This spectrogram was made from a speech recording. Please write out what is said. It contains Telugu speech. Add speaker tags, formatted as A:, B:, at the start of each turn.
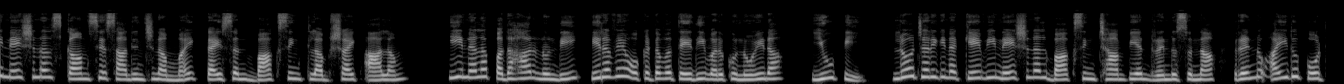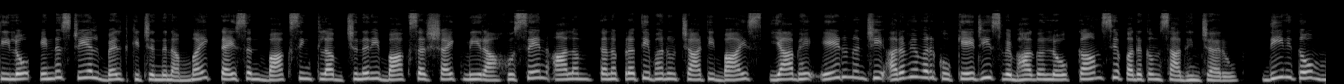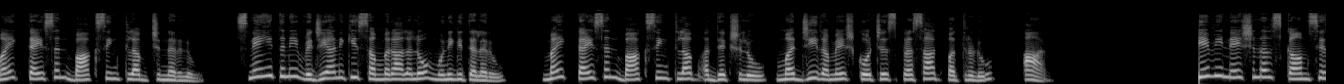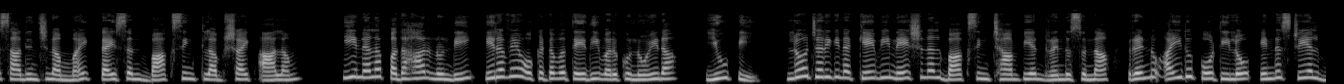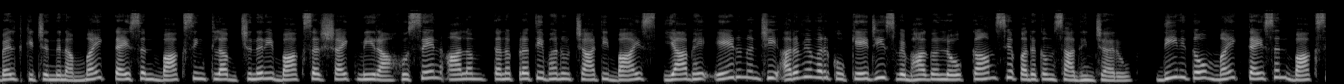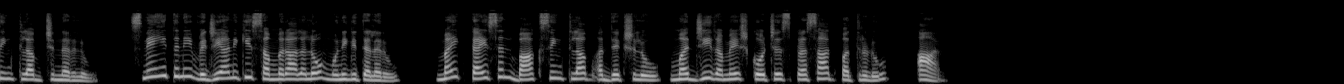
A: ఢిల్లీ నేషనల్స్ కాంస్య సాధించిన Mike Tyson boxing club Shaik Alam ఈ నెల పదహారు నుండి ఇరవై ఒకటవ తేదీ వరకు నోయిడా యూపీ లో జరిగిన కేవీ నేషనల్ బాక్సింగ్ ఛాంపియన్ రెండు సున్నా రెండు ఐదు పోటీలో ఇండస్ట్రియల్ బెల్ట్కి చెందిన మైక్ టైసన్ బాక్సింగ్ క్లబ్ చినరి బాక్సర్ షైక్ మీరా హుస్సేన్ ఆలం తన ప్రతిభను చాటి బాయ్స్ యాభై ఏడు నుంచి అరవై వరకు కేజీస్ విభాగంలో కాంస్య పథకం సాధించారు. దీనితో మైక్ టైసన్ బాక్సింగ్ క్లబ్ చిన్నరులు స్నేహితుని విజయానికి సంబరాలలో మునిగితెలరు. మైక్ టైసన్ బాక్సింగ్ క్లబ్ అధ్యక్షులు Majji Ramesh coaches Prasad Patrudu R. KV nationals కాంస్య సాధించిన Mike Tyson boxing club Shaik Alam ఈ నెల పదహారు నుండి ఇరవై ఒకటవ తేదీ వరకు నోయిడా యూపీ. లో జరిగిన కేవీ నేషనల్ బాక్సింగ్ ఛాంపియన్ రెండు సున్నా రెండు ఐదు పోటీలో ఇండస్ట్రియల్ బెల్ట్కి చెందిన మైక్ టైసన్ బాక్సింగ్ క్లబ్ చినరి బాక్సర్ షైక్ మీరా హుస్సేన్ ఆలం తన ప్రతిభను చాటి బాయ్స్ యాభై ఏడు నుంచి అరవై వరకు కేజీస్ విభాగంలో కాంస్య పథకం సాధించారు. దీనితో మైక్ టైసన్ బాక్సింగ్ క్లబ్ చిన్నరులు స్నేహితుని విజయానికి సంబరాలలో మునిగితెలరు మైక్ టైసన్ బాక్సింగ్ క్లబ్ అధ్యక్షులు మజ్జీ రమేష్ కోచెస్ ప్రసాద్ పత్రుడు ఆర్.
